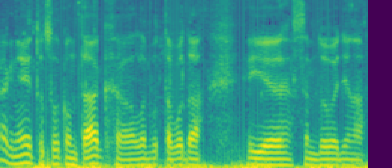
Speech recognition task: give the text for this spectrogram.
Tak nie je to celkom tak, lebo tá voda je sem dovedená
